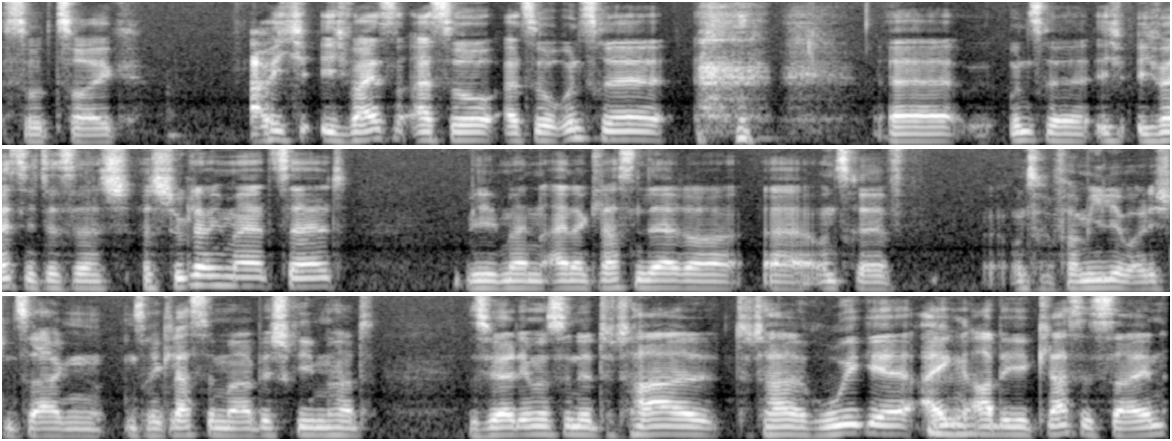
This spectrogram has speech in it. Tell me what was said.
so Zeug. Aber ich, ich weiß, also, also unsere, äh, unsere ich, ich weiß nicht, das hast, du, glaube ich, mal erzählt, wie mein einer Klassenlehrer äh, unsere, unsere Familie, wollte ich schon sagen, unsere Klasse mal beschrieben hat. Dass wir halt immer so eine total, total ruhige, eigenartige Klasse sein,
